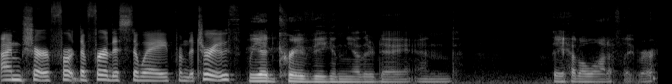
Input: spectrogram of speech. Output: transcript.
I'm sure, for the furthest away from the truth. We had Crave Vegan the other day, and they had a lot of flavor.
